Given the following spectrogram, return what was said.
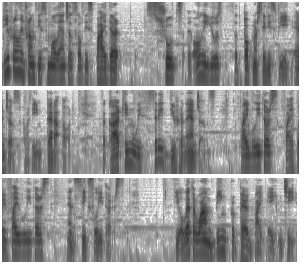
Differently from the small engines of the Spider, Schulz only used the top Mercedes V8 engines for the Imperator. The car came with three different engines, 5 liters, 5.5 liters and 6 liters, the latter one being prepared by AMG.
